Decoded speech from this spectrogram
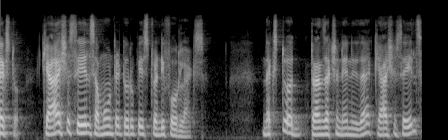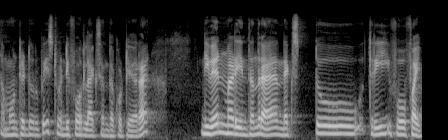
next cash sales amounted to rupees twenty four lakhs next transaction ಏನಿದೆ? Cash sales amounted to rupees twenty four lakhs ಅಂತ ಕೊಟ್ಟಿದ್ದಾರೆ ನೀವೇನು ಮಾಡಿ ಅಂತಂದರೆ next three four five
